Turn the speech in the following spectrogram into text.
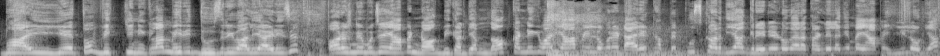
भाई, ये तो विक्की निकला मेरी दूसरी वाली आईडी से और उसने मुझे यहाँ पे नॉक भी कर दिया। नॉक करने के बाद यहाँ पे इन लोगों ने डायरेक्ट हम पे पुश कर दिया ग्रेनेड वगैरह करने लगे, मैं यहाँ पे हील हो गया।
